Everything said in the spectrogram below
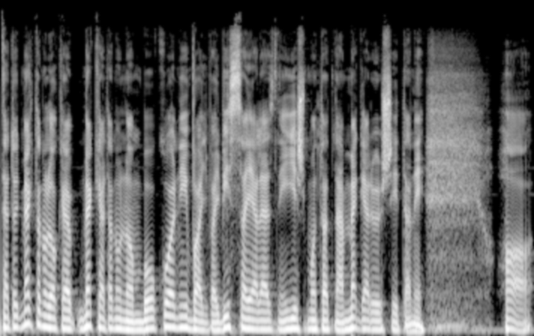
Tehát, hogy megtanulok -e, meg kell tanulnom bókolni, vagy, vagy visszajelezni, így is mondhatnám, megerősíteni. Ha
